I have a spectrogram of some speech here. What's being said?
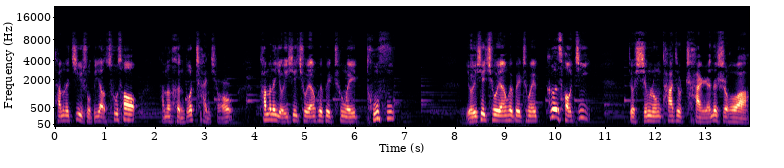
他们的技术比较粗糙，他们很多铲球，他们呢有一些球员会被称为屠夫，有一些球员会被称为割草机，就形容他就铲人的时候啊，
